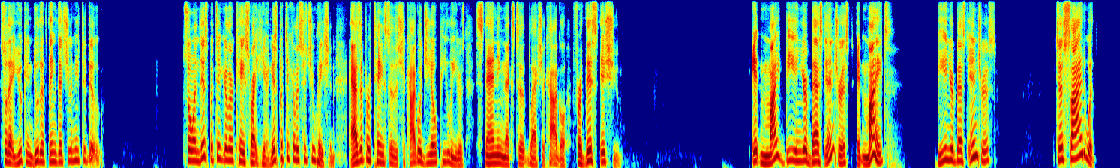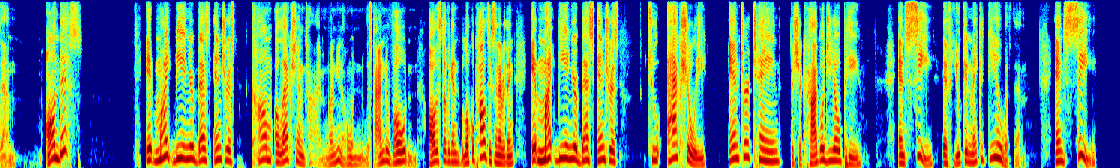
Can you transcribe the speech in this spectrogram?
so that you can do the things that you need to do. So, in this particular case right here, in this particular situation, as it pertains to the Chicago GOP leaders standing next to Black Chicago for this issue, it might be in your best interest, it might be in your best interest to side with them on this. It might be in your best interest come election time when you know when it was time to vote and all this stuff again local politics and everything it might be in your best interest to actually entertain the Chicago GOP and see if you can make a deal with them and see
